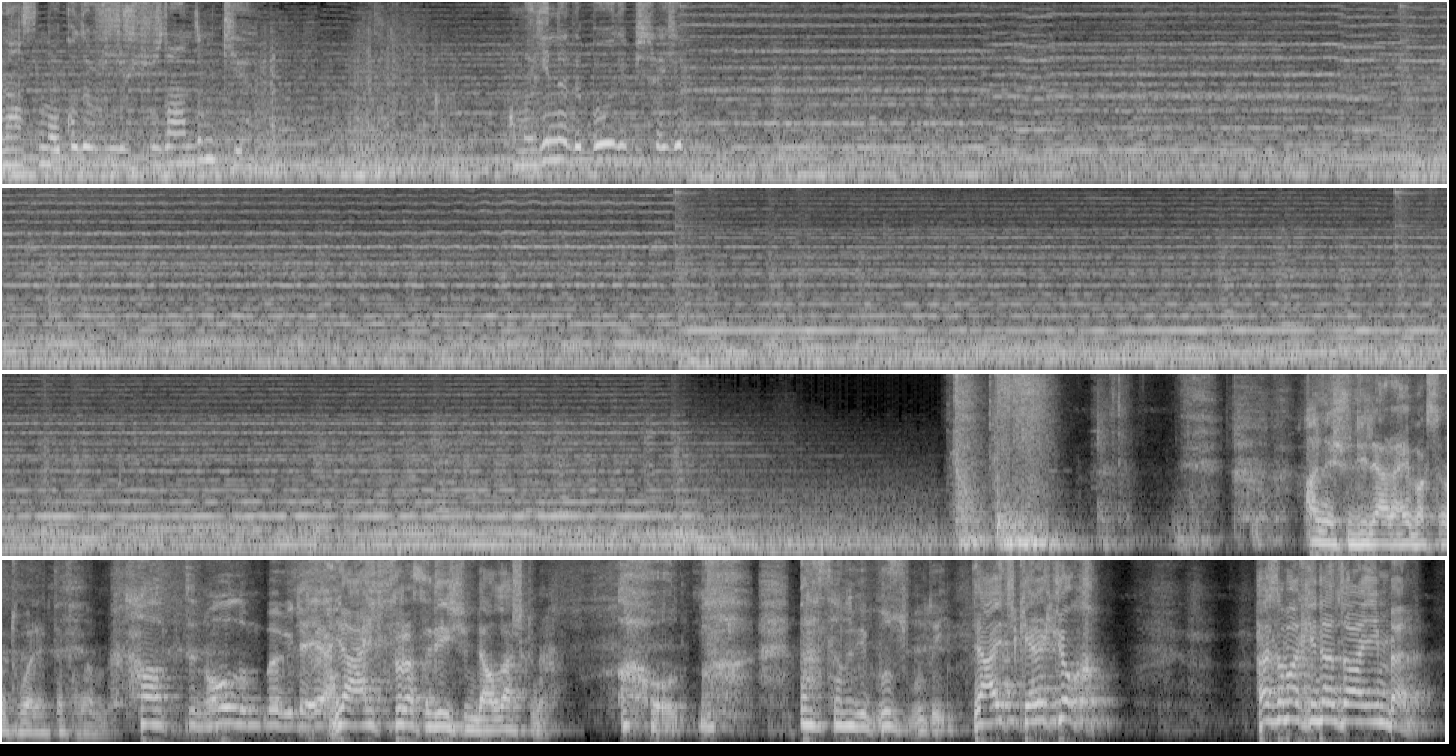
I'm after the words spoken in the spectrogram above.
Ben aslında o kadar huzursuzlandım ki. Ama yine de böyle bir şey Anne şu Dilara'ya baksana tuvalette falan mı? Ne yaptın oğlum böyle ya? Ya hiç sırası değil şimdi Allah aşkına. Ah oğlum ah. Ben sana bir buz bulayım. Ya hiç gerek yok. Her zamankinden daha iyiyim ben.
